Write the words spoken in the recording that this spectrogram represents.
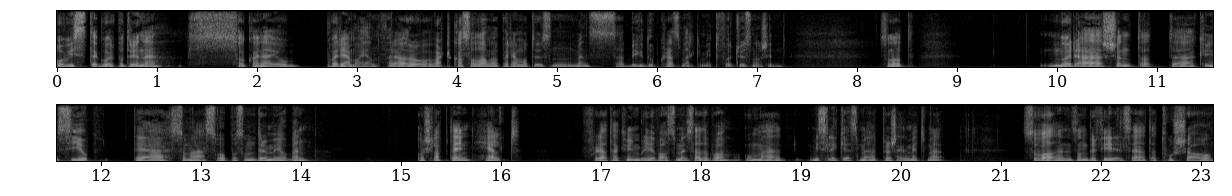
og hvis det går på trynet, så kan jeg jobbe på Rema igjen. For jeg har jo vært kassadame på Rema 1000 mens jeg bygde opp klesmerket mitt for 1000 år siden. Sånn at når jeg skjønte at jeg kunne si opp det som jeg så på som drømmejobben, og slippe den helt, fordi at jeg kunne bli hva som helst etterpå, om jeg mislykkes med prosjektet mitt, men så var det en sånn befrielse at jeg torde å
